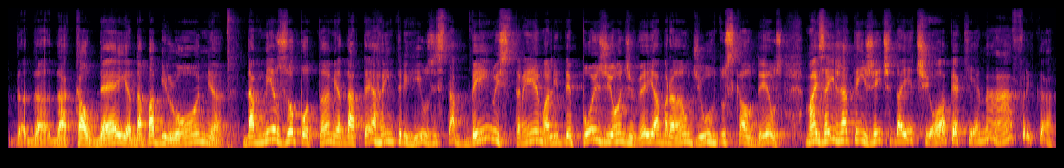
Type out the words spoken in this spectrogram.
da, da Caldeia, da Babilônia, da Mesopotâmia, da terra entre rios, está bem no extremo, ali depois de onde veio Abraão, de Ur dos Caldeus. Mas aí já tem gente da Etiópia que é na África.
